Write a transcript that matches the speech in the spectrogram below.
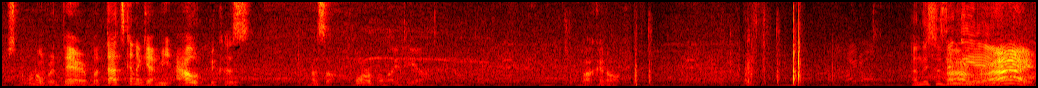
There's no one over there, but that's gonna get me out because that's a horrible idea. Fuck it all. And this is in All the air. right.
